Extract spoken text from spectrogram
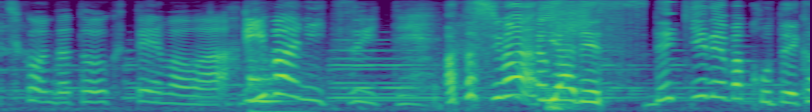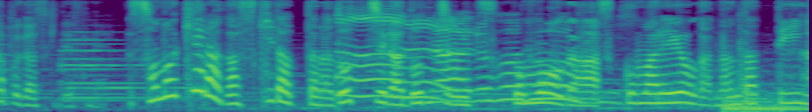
持ち込んだトークテーマはリバについて。私は嫌です。できれば固定カップが好きですね。そのキャラが好きだったらどっちがどっちに突っ込もうが突っ込まれようが何だっていいよ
